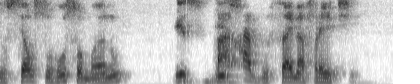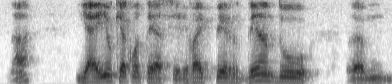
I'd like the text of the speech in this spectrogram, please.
que o Celso Russomano, isso, parado, isso. sai na frente. Né? E aí o que acontece? Ele vai perdendo um,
